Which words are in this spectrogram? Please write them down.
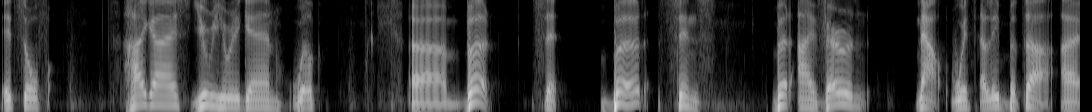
It's so. Hi guys, Yuri here again. Welcome. Um, but but since but I very now with Alip Ba Ta, I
